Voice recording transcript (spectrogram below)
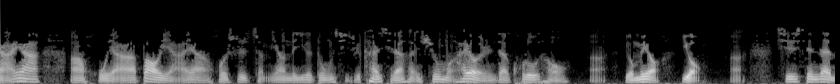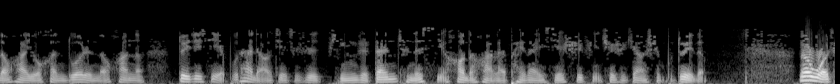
牙呀、啊虎牙、龅牙呀，或是怎么样的一个东西，就看起来很凶猛。还有人戴骷髅头啊，有没有？有啊。其实现在的话，有很多人的话呢。对这些也不太了解，只是凭着单纯的喜好的话来佩戴一些饰品，确实这样是不对的。那我之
